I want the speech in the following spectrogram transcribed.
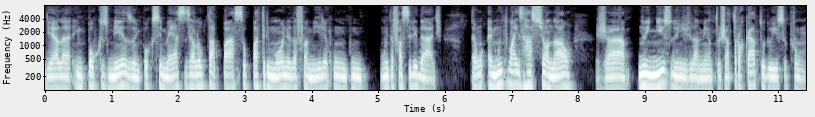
e ela, em poucos meses ou em poucos semestres, ela ultrapassa o patrimônio da família com, com muita facilidade. Então, é muito mais racional já no início do endividamento, já trocar tudo isso para um,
